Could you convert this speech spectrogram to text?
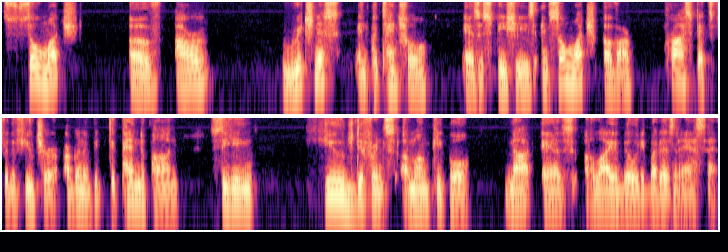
so much of our richness and potential as a species, and so much of our prospects for the future are going to be, depend upon seeing huge difference among people, not as a liability, but as an asset.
